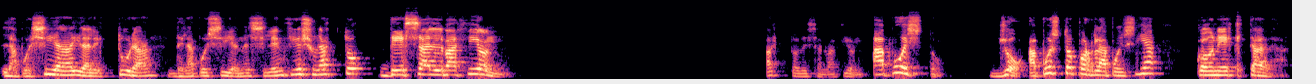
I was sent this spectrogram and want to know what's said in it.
La poesía y la lectura de la poesía en el silencio es un acto de salvación. Acto de salvación. Apuesto, yo apuesto por la poesía conectada.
